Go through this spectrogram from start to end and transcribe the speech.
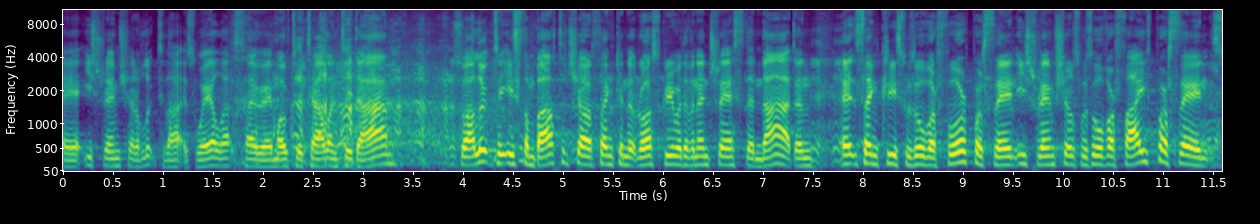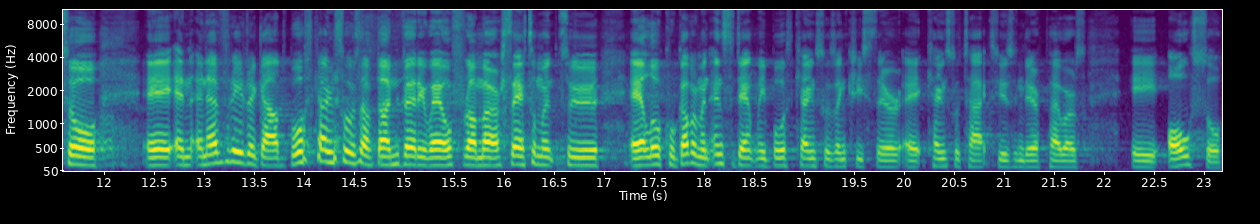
uh, East Remshire. I've looked at that as well. That's how uh, multi-talented I am. So I looked at Eastern Bartonshire thinking that Ross Greer would have an interest in that, and its increase was over 4%. East Remshire's was over 5%. So uh, in, in every regard, both councils have done very well from our settlement to uh, local government. Incidentally, both councils increased their uh, council tax using their powers uh, also.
